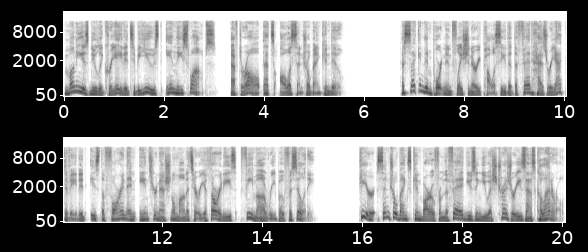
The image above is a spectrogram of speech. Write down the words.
Money is newly created to be used in these swaps. After all, that's all a central bank can do. A second important inflationary policy that the Fed has reactivated is the Foreign and International Monetary Authority's FIMA repo facility. Here, central banks can borrow from the Fed using U.S. Treasuries as collateral.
